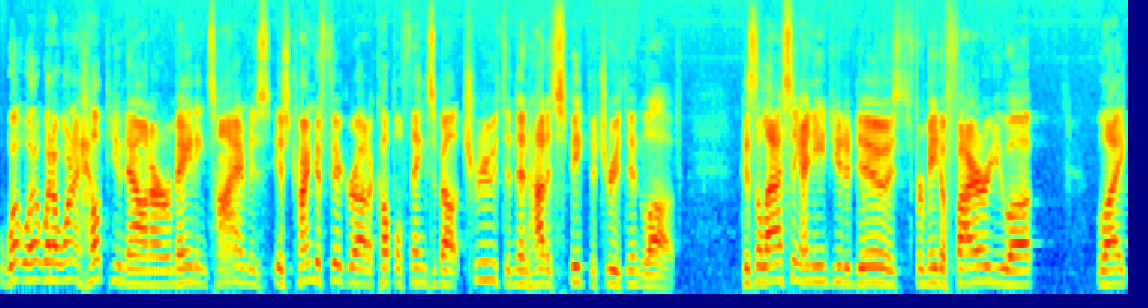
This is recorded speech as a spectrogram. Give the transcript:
what, what, what, I want to help you now in our remaining time is, is trying to figure out a couple things about truth and then how to speak the truth in love. Because the last thing I need you to do is for me to fire you up like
